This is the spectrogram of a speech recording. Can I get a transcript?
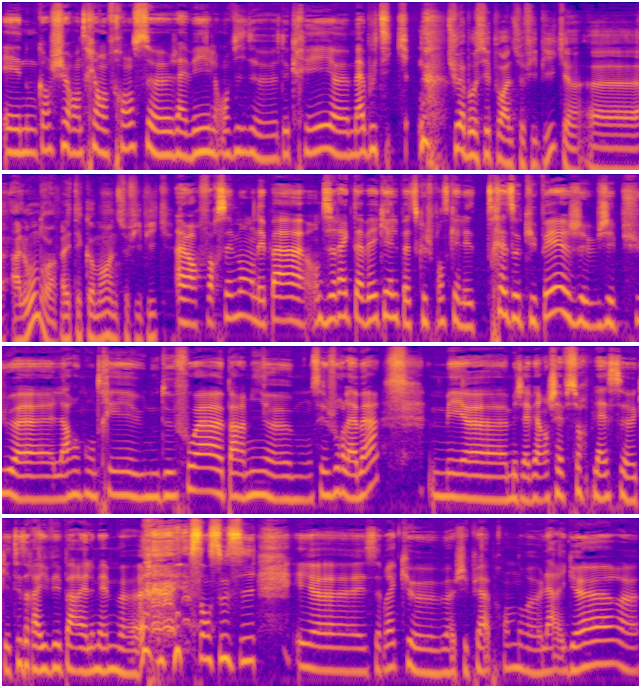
Et donc quand je suis rentrée en France, j'avais l'envie de, de créer euh, ma boutique. Tu as bossé pour Anne-Sophie Pic euh, à Londres. Elle était comment Anne-Sophie Pic? Alors forcément, on n'est pas en direct avec elle parce que je pense qu'elle est très occupée. J'ai pu euh, la rencontrer une ou deux fois parmi euh, mon séjour là-bas, mais euh, mais j'avais un chef sur place euh, qui était drivé par elle-même euh, sans souci. Et euh, c'est vrai que bah, j'ai pu apprendre la rigueur.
